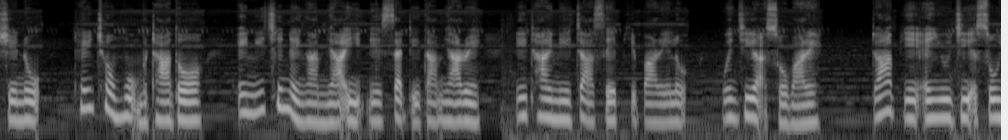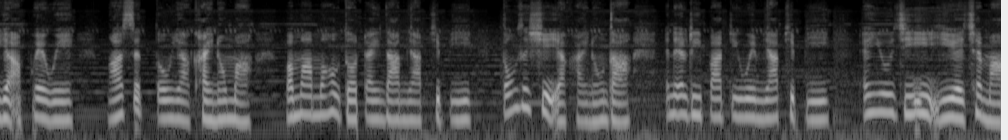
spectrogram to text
ရှင်တို့ထိန်းချုပ်မှုမထားသောအိမ်နီးချင်းနိုင်ငံများ၏နေဆက်ဒေသများတွင်နေထိုင်နေကြဆဲဖြစ်ပါတယ်လို့ဝန်ကြီးကဆိုပါတယ်။ဒါ့အပြင် UNG အစိုးရအဖွဲ့ဝင်53ရာခိုင်နှုန်းမှာဗမာမဟုတ်သောတိုင်းသားများဖြစ်ပြီး38ရာခိုင်နှုန်းသာ NLD ပါတီဝင်များဖြစ်ပြီး UNG ၏ရည်ရွယ်ချက်မှာ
